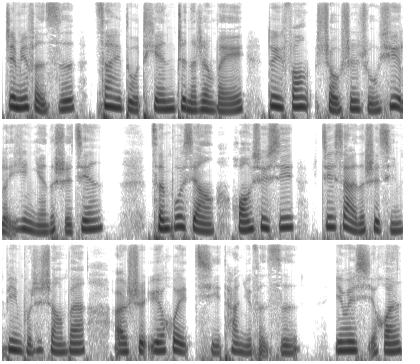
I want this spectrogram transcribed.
这名粉丝再度天真的认为对方守身如玉了一年的时间。曾不想黄旭熙。接下来的事情并不是上班，而是约会其他女粉丝。因为喜欢，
